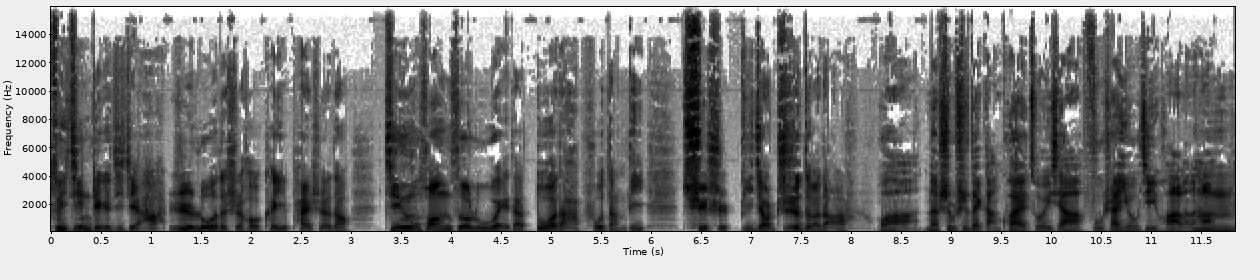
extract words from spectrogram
最近这个季节哈，日落的时候可以拍摄到金黄色芦苇的多大浦等地，去是比较值得的啊。哇，那是不是得赶快做一下釜山游计划了呢？哈。嗯，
